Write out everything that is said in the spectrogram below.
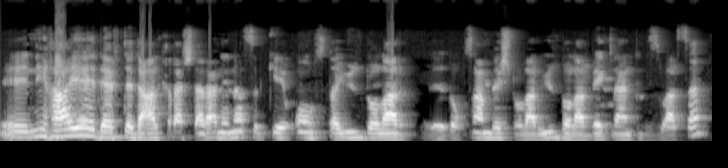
E, nihai hedefte de arkadaşlar hani nasıl ki onsta 100 dolar, 95 dolar, 100 dolar beklentiniz varsa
